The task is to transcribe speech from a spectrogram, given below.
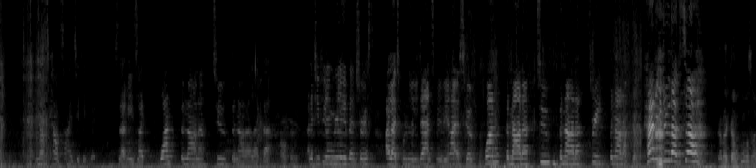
you must count scientifically. So that means like one banana, two banana, like that. Okay. And if you're feeling really adventurous, I like to put a little dance movie and I just go one banana, two banana, three banana. Can you do that, sir? Can I come closer?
